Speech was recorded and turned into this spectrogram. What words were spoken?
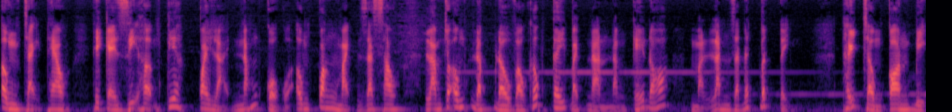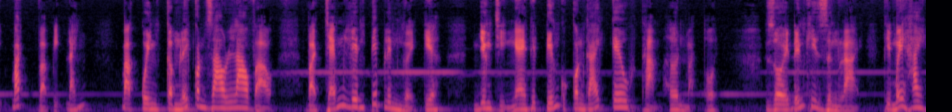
Ông chạy theo thì kẻ dị hợm kia quay lại nắm cổ của ông quăng mạnh ra sau, làm cho ông đập đầu vào gốc cây bạch đàn đằng kế đó mà lăn ra đất bất tỉnh. Thấy chồng con bị bắt và bị đánh, bà Quỳnh cầm lấy con dao lao vào và chém liên tiếp lên người kia, nhưng chỉ nghe thấy tiếng của con gái kêu thảm hơn mà thôi. Rồi đến khi dừng lại thì mới hay,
